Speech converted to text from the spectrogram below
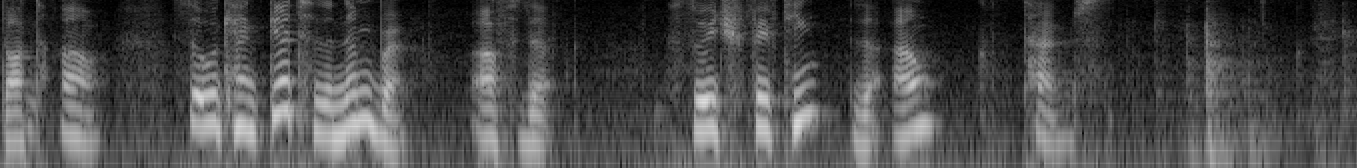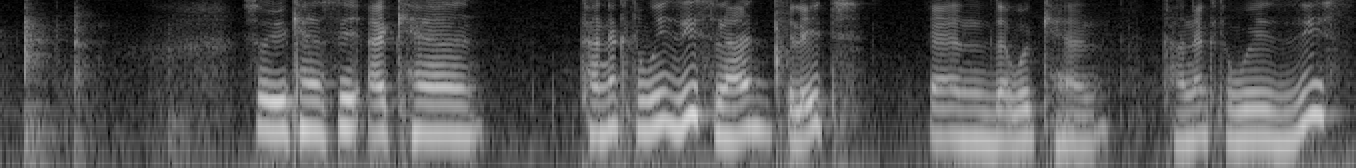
dot on. So we can get the number of the switch 15, the on times. So you can see I can connect with this line, delete, and we can connect with this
